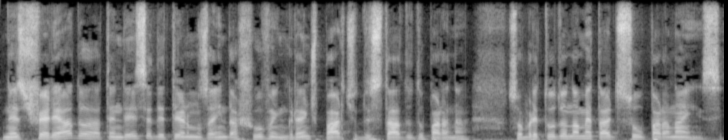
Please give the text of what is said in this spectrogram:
Neste feriado, a tendência é de termos ainda chuva em grande parte do estado do Paraná, sobretudo na metade sul paranaense.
